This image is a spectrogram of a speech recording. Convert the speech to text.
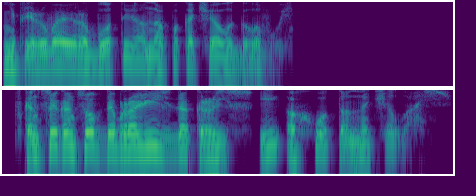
Не прерывая работы, она покачала головой. В конце концов добрались до крыс, и охота началась.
